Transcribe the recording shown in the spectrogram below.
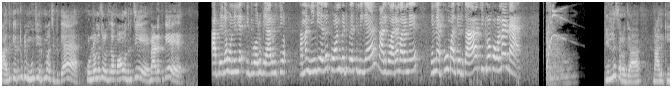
அதுக்கு எதுக்கு இப்படி மூஞ்சி இருக்குமா வச்சுட்டு இருக்க? குள்ளன்னு சொல்றதுக்கா கோவம் வந்துருச்சு மேடத்துக்கு. அப்படிலாம் ஒண்ணு இல்ல இது ஒரு வேற விஷயம். ஆமா நீங்க ஏதோ போன் பண்ணி பேசுனீங்க. நாளைக்கு வரேன் வரேன்னு. என்ன பூ மார்க்கெட்டுக்கா சீக்கிரம் போகணும் என்ன? இல்ல சரோஜா நாளைக்கு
